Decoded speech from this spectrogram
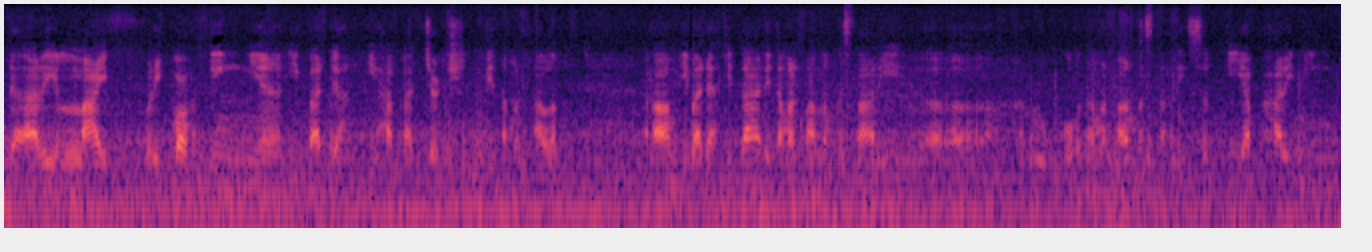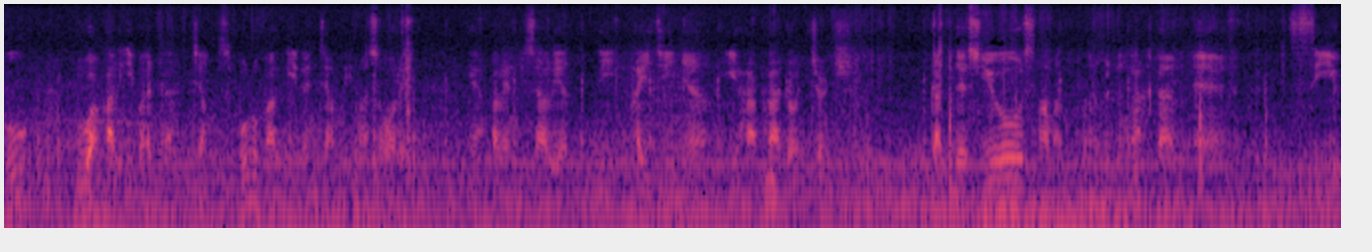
dari live recordingnya ibadah IHK Church di Taman Palem. Um, ibadah kita di Taman Palem Lestari uh, Ruko Taman Palem Lestari. Setiap hari Minggu dua kali ibadah jam 10 pagi dan jam 5 sore kalian bisa lihat di IG-nya ihk.church God bless you. Selamat mendengarkan and see you.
